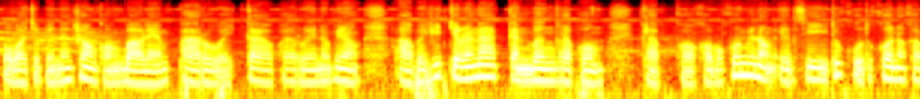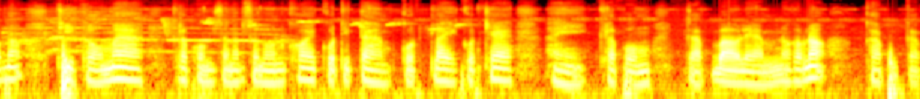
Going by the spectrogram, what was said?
บ่ว่าจะเป็นทั้งช่องของบ่าวแหลมพารวยก้าวพารวยนะพี่น้องเอาไปพิจารณากันเบิงครับผมครับขอขอบพระคุณพี่น้อง FC ทุกคู่ทุกคนนะครับเนาะที่เข้ามาครับผมสนับสนุนคอยกดติดตามกดไลค์กดแชร์ให้ครับผมกับบ่าวแหลมนะครับเนาะ ครับกับ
